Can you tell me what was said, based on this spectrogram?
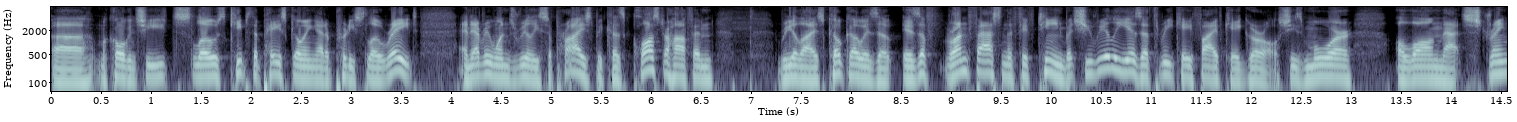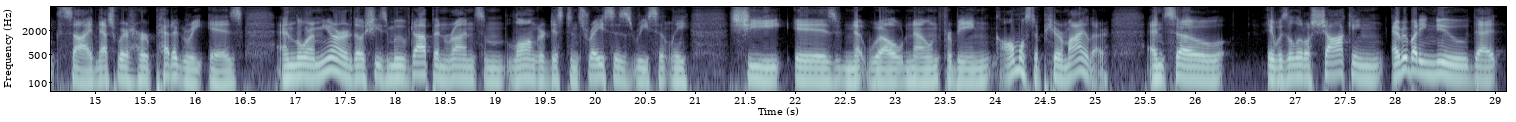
uh, McColgan, she slows, keeps the pace going at a pretty slow rate, and everyone's really surprised because Klosterhalfen – realized Coco is a is a run fast in the 15, but she really is a 3K 5K girl. She's more along that strength side. And that's where her pedigree is. And Laura Muir, though she's moved up and run some longer distance races recently, she is well known for being almost a pure miler. And so it was a little shocking. Everybody knew that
